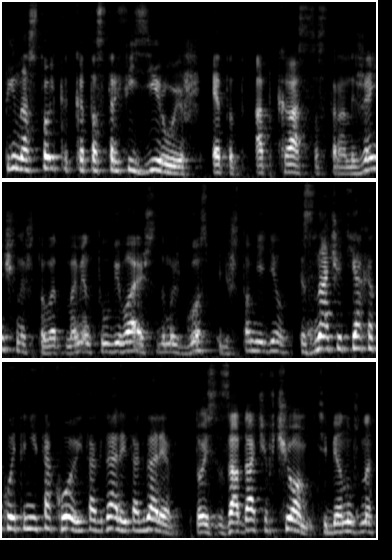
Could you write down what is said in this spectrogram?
Ты настолько катастрофизируешь этот отказ со стороны женщины, что в этот момент ты убиваешься, думаешь, господи, что мне делать? Значит, я какой-то не такой и так далее, и так далее. То есть задача в чем? Тебе нужно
